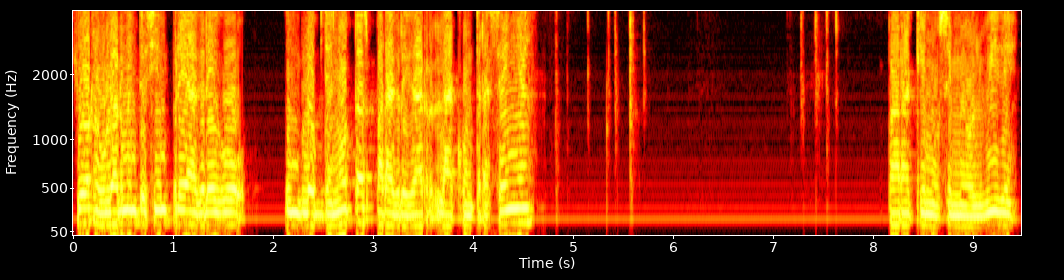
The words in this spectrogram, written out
yo regularmente siempre agrego un blog de notas para agregar la contraseña para que no se me olvide.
